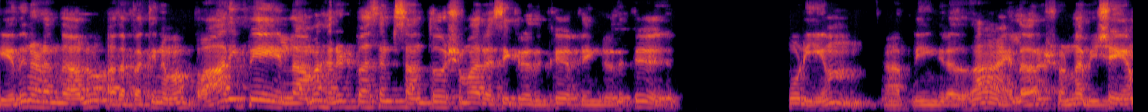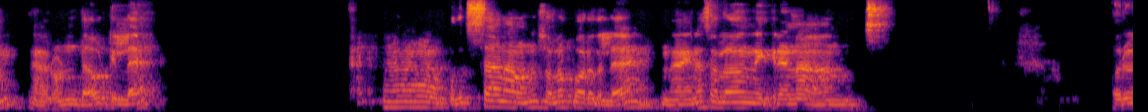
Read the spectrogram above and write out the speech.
எது நடந்தாலும் அதை பத்தி நம்ம பாதிப்பே இல்லாம ஹண்ட்ரட் பர்சன்ட் சந்தோஷமா ரசிக்கிறதுக்கு அப்படிங்கிறதுக்கு முடியும் அப்படிங்கிறது தான் எல்லாரும் சொன்ன விஷயம். ஒன்றும் டவுட் இல்லை. புதுசா நான் ஒன்றும் சொல்ல போறது நான் என்ன சொல்லலாம்னு நினைக்கிறேன்னா ஒரு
